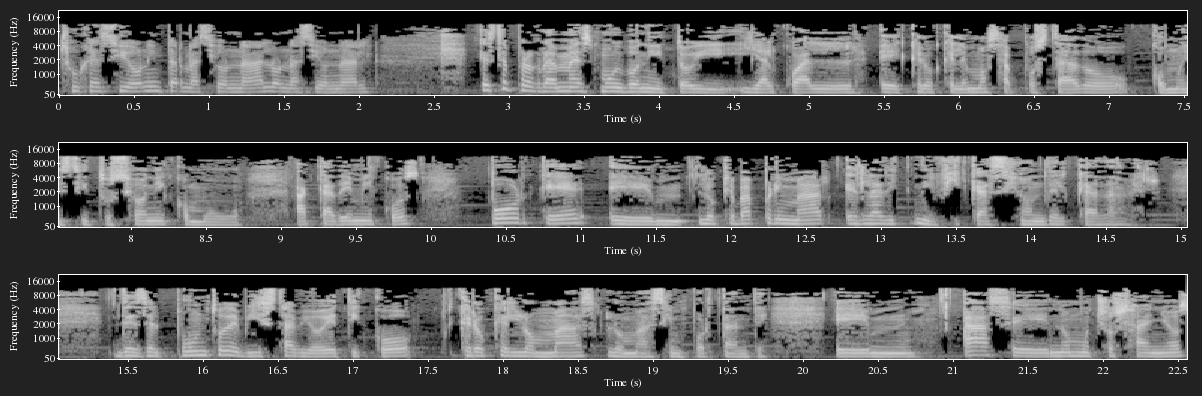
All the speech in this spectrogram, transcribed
sujeción internacional o nacional? Este programa es muy bonito y, al cual eh, creo que le hemos apostado como institución y como académicos porque em, lo que va a primar es la dignificación del cadáver. Desde el punto de vista bioético, creo que es lo más, lo más importante. Em, hace no muchos años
